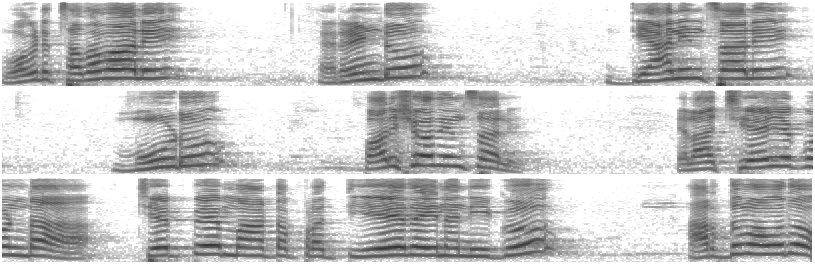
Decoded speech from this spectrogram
ఒకటి చదవాలి. రెండు ధ్యానించాలి. మూడు పరిశోధించాలి. ఇలా చేయకుండా చెప్పే మాట ప్రతి ఏదైనా నీకు అర్థం అవ్వదు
